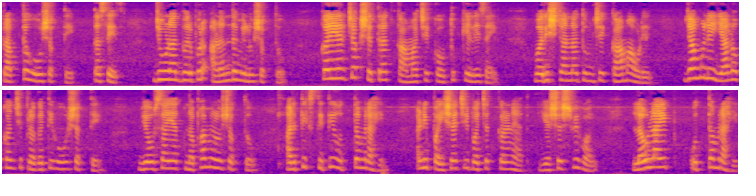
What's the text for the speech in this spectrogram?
प्राप्त होऊ शकते. तसेच जीवनात भरपूर आनंद मिळू शकतो. करिअरच्या क्षेत्रात कामाचे कौतुक केले जाईल. वरिष्ठांना तुमचे काम आवडेल ज्यामुळे या लोकांची प्रगती होऊ शकते. व्यवसायात नफा मिळू शकतो आर्थिक स्थिती उत्तम राहील आणि पैशाची बचत करण्यात यशस्वी व्हाल. लव लाईफ उत्तम राहील.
